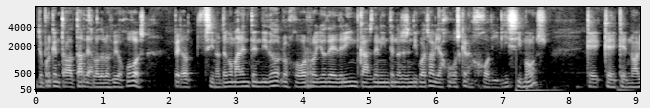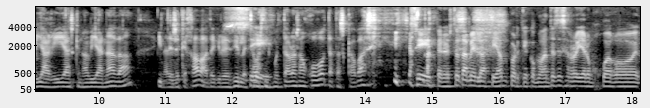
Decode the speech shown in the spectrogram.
yo porque he entrado tarde a lo de los videojuegos pero si no tengo mal entendido, los juegos rollo de Dreamcast de Nintendo 64 había juegos que eran jodidísimos, que, que no había guías, que no había nada y nadie se quejaba. Te quiero decir, le echabas 50 horas a un juego, te atascabas y ya Sí, pero esto también lo hacían porque como antes de desarrollar un juego, o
